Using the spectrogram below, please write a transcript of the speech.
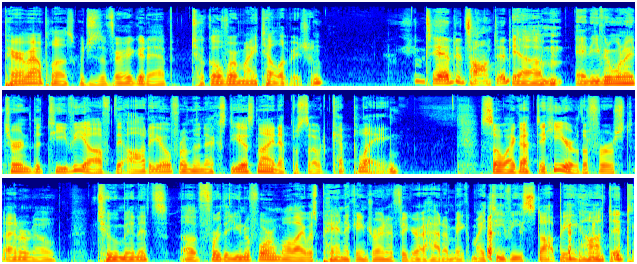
Paramount Plus, which is a very good app, took over my television. Ted, it's haunted. Um, and even when I turned the TV off, the audio from the next DS9 episode kept playing. So I got to hear the first, I don't know, two minutes of for the uniform while I was panicking trying to figure out how to make my TV stop being haunted.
